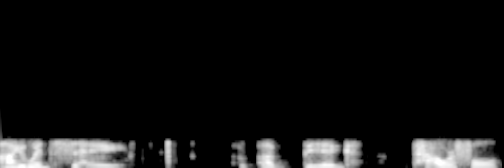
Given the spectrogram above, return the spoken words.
I would say a big, powerful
